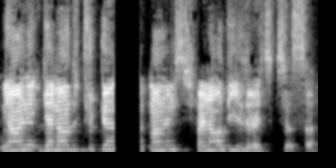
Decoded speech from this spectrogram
yani genelde Türk yönetmenlerimiz hiç fena değildir açıkçası.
